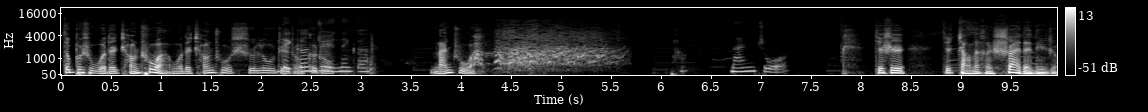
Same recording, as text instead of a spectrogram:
都不是我的长处啊！我的长处是录这种各种那个男主啊。男主。就是就长得很帅的那种。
